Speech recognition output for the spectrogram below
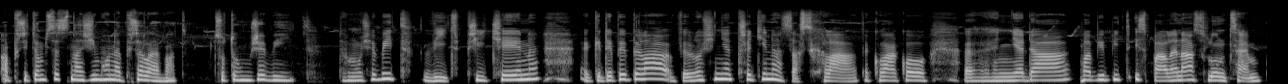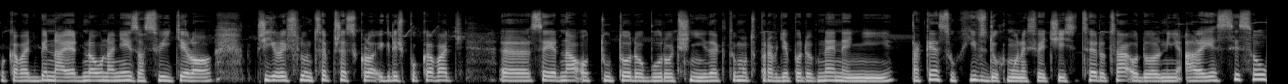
a přitom se snažím ho nepřelévat. Co to může být? To může být víc příčin. Kdyby byla vyloženě třetina zaschlá, taková jako eh, hnědá, mohla by být i spálená sluncem, pokud by najednou na něj zasvítilo, příliš slunce přesklo, i když pokud Eh, se jedná o tuto dobu roční, tak to moc pravděpodobné není. Také suchý vzduch mu nesvědčí, sice je docela odolný, ale jestli jsou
